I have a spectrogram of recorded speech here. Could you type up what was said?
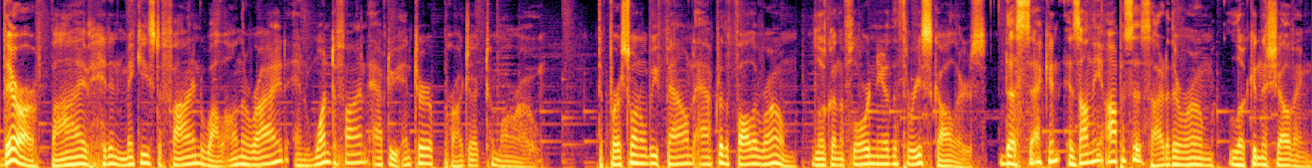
There are five hidden Mickeys to find while on the ride, and one to find after you enter Project Tomorrow. The first one will be found after the fall of Rome. Look on the floor near the three scholars. The second is on the opposite side of the room. Look in the shelving.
